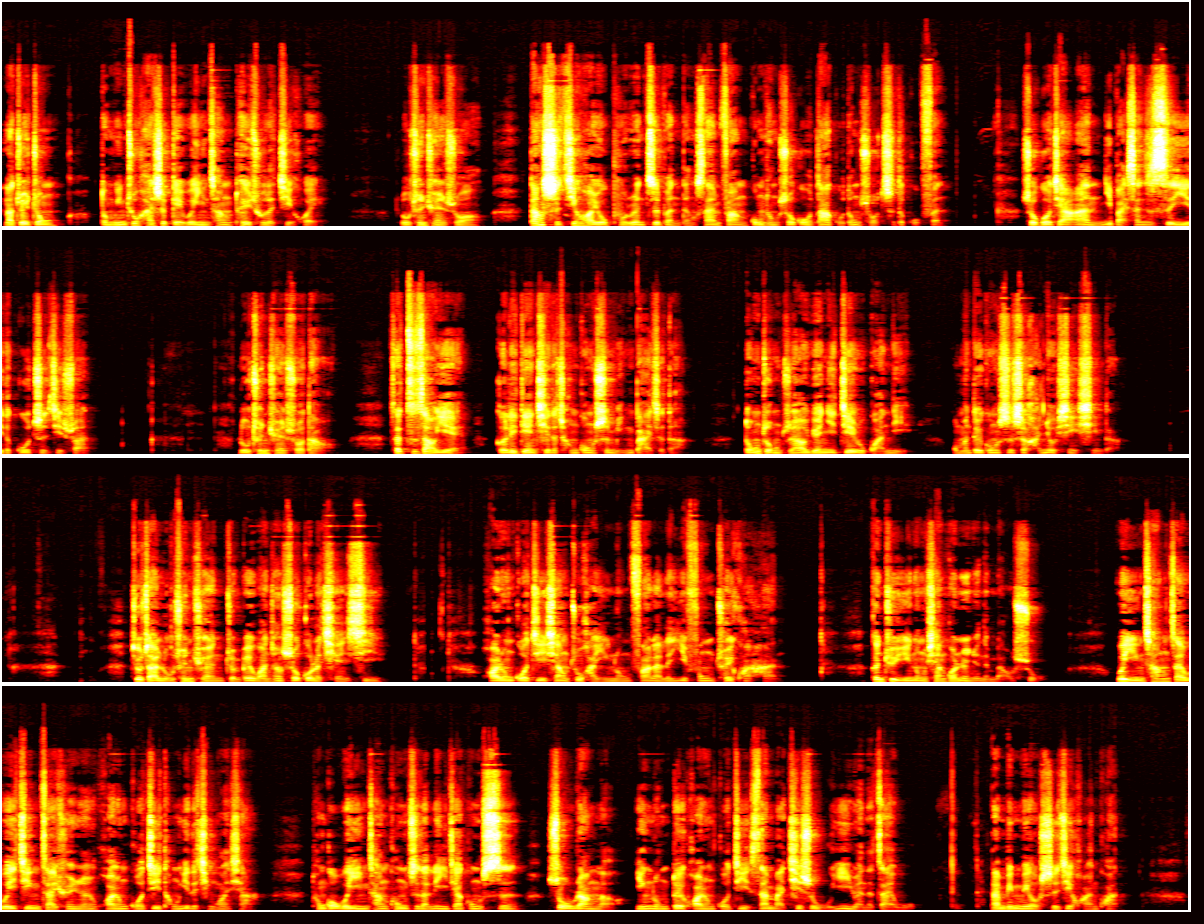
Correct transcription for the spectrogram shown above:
那最终，董明珠还是给魏银昌退出的机会。卢春泉说，当时计划由普润资本等三方共同收购大股东所持的股份，收购价按一百三十四亿的估值计算。卢春泉说道，在制造业，格力电器的成功是明摆着的。董总只要愿意介入管理，我们对公司是很有信心的。就在卢春全准备完成收购的前夕，华融国际向珠海银龙发来了一封催款函。根据银龙相关人员的描述，魏银昌在未经债权人华融国际同意的情况下，通过魏银昌控制的另一家公司受让了银龙对华融国际三百七十五亿元的债务，但并没有实际还款。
